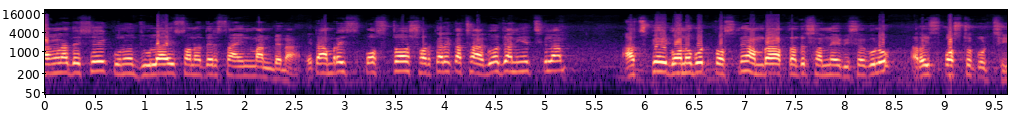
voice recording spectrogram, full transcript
বাংলাদেশে কোনো জুলাই সনদের সাইন মানবে না। এটা আমরা স্পষ্ট সরকারের কাছে আগেও জানিয়েছিলাম। আজকে গণভোট প্রশ্নে আমরা আপনাদের সামনে এই বিষয়গুলো আরও স্পষ্ট করছি।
